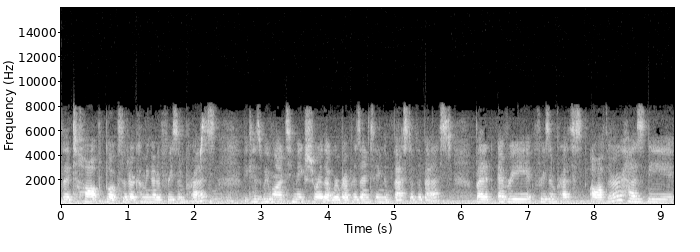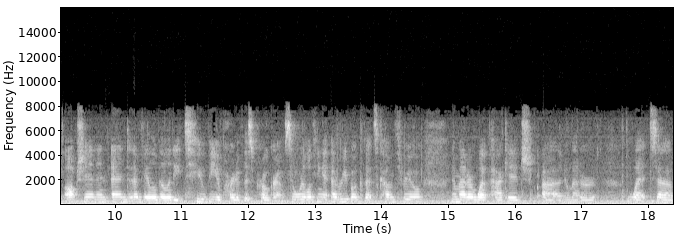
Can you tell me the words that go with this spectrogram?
the top books that are coming out of Friesen Press Absolutely. Because we want to make sure that we're representing the best of the best. But every Friesen Press author has the option and, and availability to be a part of this program. So we're looking at every book that's come through, no matter what package, uh, no matter what um,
